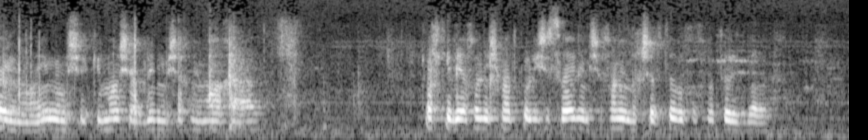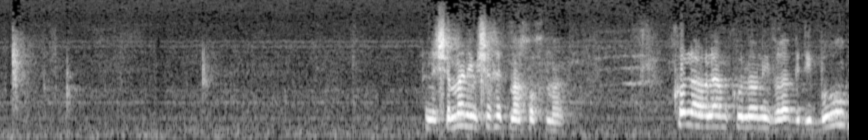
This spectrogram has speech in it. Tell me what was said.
היינו? היינו שכמו שהבן נמשך ממוח האב, כך כביכול נשמת כל איש ישראל נמשכה ממחשבתו וחוכמתו יתברך. הנשמה נמשכת מהחוכמה. כל העולם כולו נברא בדיבור,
